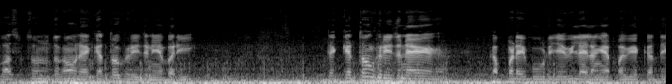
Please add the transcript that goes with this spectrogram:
ਬਸ ਤੁਹਾਨੂੰ ਦਿਖਾਉਣੇ ਕਿੱਥੋਂ ਖਰੀਦਣੀ ਆ ਬਰੀ। ਤੇ ਕਿੱਥੋਂ ਖਰੀਦਣੇ ਕੱਪੜੇ ਬੂਟ ਜੇ ਵੀ ਲੈ ਲਾਂਗੇ, ਆਪਾਂ ਵੀ ਇੱਕ ਅੱਧੇ।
